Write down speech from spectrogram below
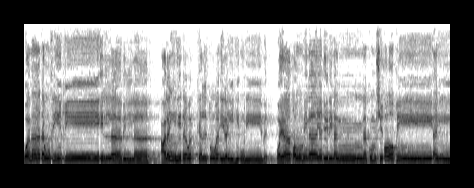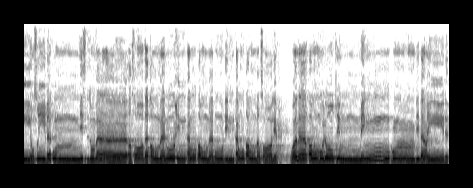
وما توفيقي إلا بالله. عليه توكلت وإليه أنيب. ويا قوم لا يجرمنكم شقاقي أن يصيبكم مثل ما أصاب قوم نوح أو قوم هود أو قوم صالح. وما قوم لوط منكم ببعيد.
